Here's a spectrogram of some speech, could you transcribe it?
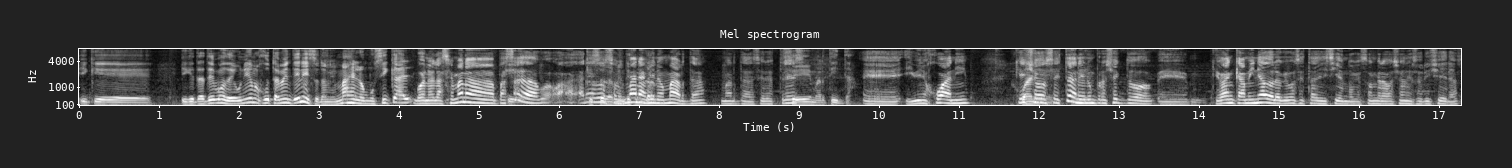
y que y que tratemos de unirnos justamente en eso también, más en lo musical. Bueno, la semana pasada, hará dos semanas vino Marta, Marta 03, Sí, Martita. eh, y vino Juani, que Juani ellos están en un proyecto eh, que va encaminado a lo que vos estás diciendo, que son grabaciones orilleras.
